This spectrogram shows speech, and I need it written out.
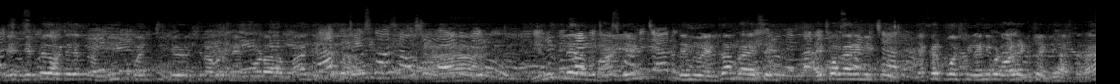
నేను చెప్పేది ఒకటే చెప్తున్నా మీకు మంచి చెడు వచ్చినప్పుడు నేను చూడాలమ్మా అని నాకు చెప్తున్నా. తీసుకోవాల్సిన అవసరం ఆ, లేదు మీరు. నేను ఎందుకు మిమ్మల్ని లేదమ్మా? ఏ- చూసుకోండి చాలు. అంటే నువ్వు ఎగ్జామ్ రాసేసి అయిపోగానే నీకు ఎక్కడ పోస్టింగ్ అన్ని కూడా వాళ్ళే డిసైడ్ చేస్తారా?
